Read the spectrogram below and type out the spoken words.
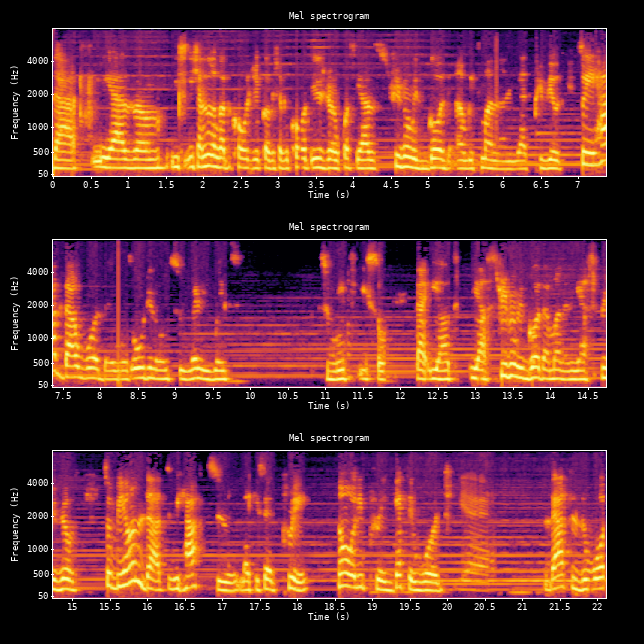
that he has um he, he, shall no longer be called Jacob, he shall be called Israel because he has striven with God and with man and he had prevailed. So he had that word that he was holding on to when he went to meet Esau. that he has he has striven with God and man and he has prevailed. So beyond that, we have to, like you said, pray. Not only pray, get a word. Yeah. That is the word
